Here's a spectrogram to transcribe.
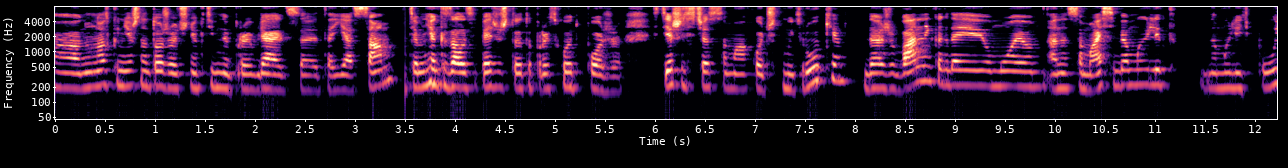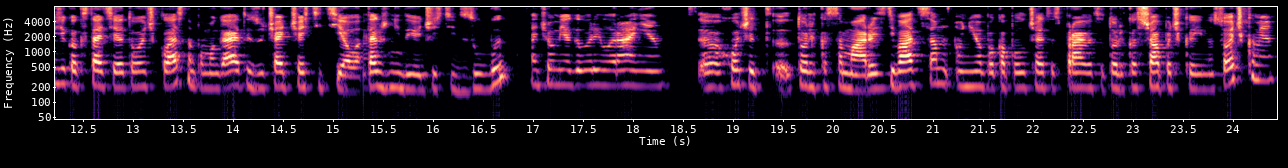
А, ну, у нас, конечно, тоже очень активно проявляется это я сам. Хотя мне казалось, опять же, что это происходит позже. Стеша сейчас сама хочет мыть руки. Даже в ванной, когда я ее мою, она сама себя мылит намылить пузико. Кстати, это очень классно помогает изучать части тела. Также не дает чистить зубы, о чем я говорила ранее. Э, хочет э, только сама раздеваться. У нее пока получается справиться только с шапочкой и носочками.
